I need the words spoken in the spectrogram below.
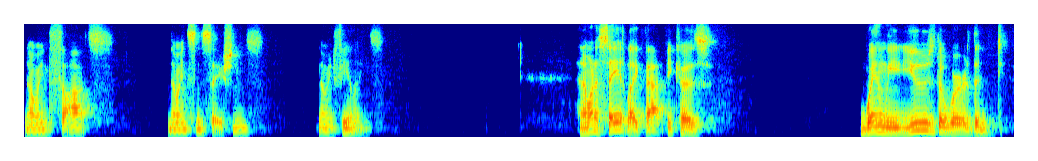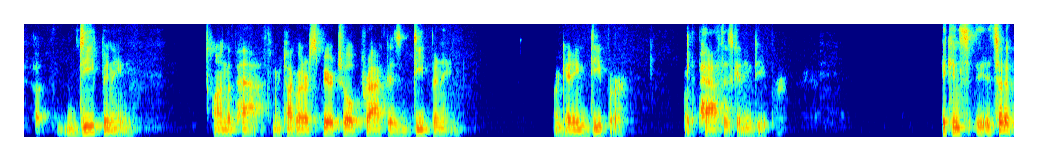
knowing thoughts, knowing sensations, knowing feelings. And I want to say it like that because when we use the word the uh, deepening on the path. We talk about our spiritual practice deepening or getting deeper, or the path is getting deeper. It can it sort of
